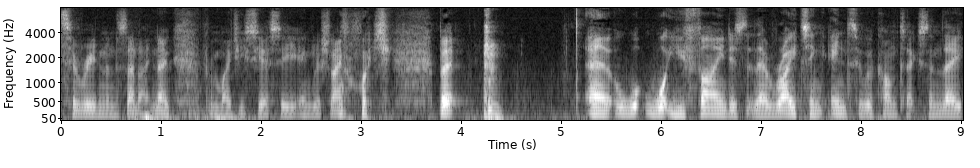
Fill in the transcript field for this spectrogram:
to read and understand. I know from my GCSE English language, but uh, w- what you find is that they're writing into a context, and they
